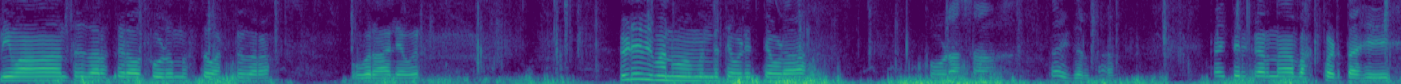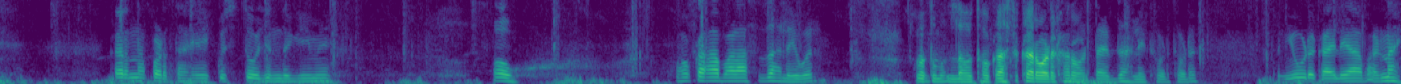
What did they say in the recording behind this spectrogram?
निवांत जरा फिरावं थोडं मस्त वाटतं जरा. वर आल्यावर. व्हिडिओ बी बनवा म्हणलं तेवढ्यात तेवढा. थोडासा काय करता? काहीतरी करना भाग पडता है. करना पडता है कुछ तो जिंदगी में. औ. हो का बाळा असं झालंय वर. मग तुम्हाला लावतो का असं करवाड खरवाड टाईप झालंय थोडं थोडं. पण एवढं काय लय आभाड नाही.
